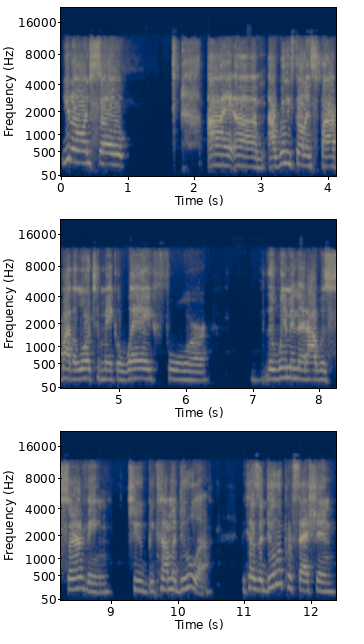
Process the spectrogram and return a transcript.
You know, and so I um I really felt inspired by the Lord to make a way for the women that I was serving to become a doula because the doula profession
